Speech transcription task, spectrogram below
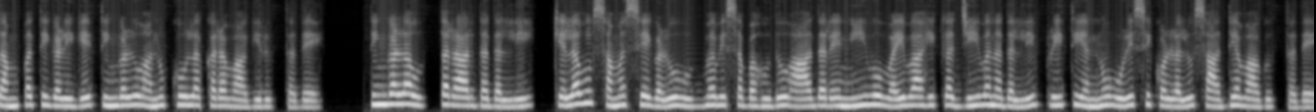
ದಂಪತಿಗಳಿಗೆ ತಿಂಗಳು ಅನುಕೂಲಕರವಾಗಿರುತ್ತದೆ. ತಿಂಗಳ ಉತ್ತರಾರ್ಧದಲ್ಲಿ ಕೆಲವು ಸಮಸ್ಯೆಗಳು ಉದ್ಭವಿಸಬಹುದು, ಆದರೆ ನೀವು ವೈವಾಹಿಕ ಜೀವನದಲ್ಲಿ ಪ್ರೀತಿಯನ್ನು ಉಳಿಸಿಕೊಳ್ಳಲು ಸಾಧ್ಯವಾಗುತ್ತದೆ.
